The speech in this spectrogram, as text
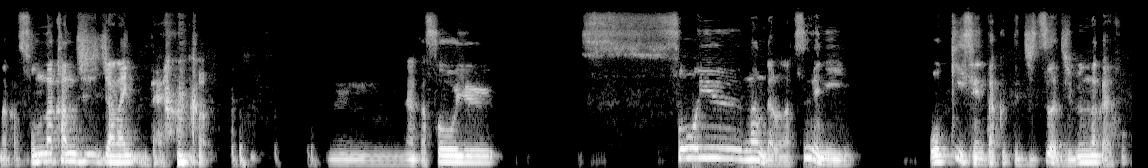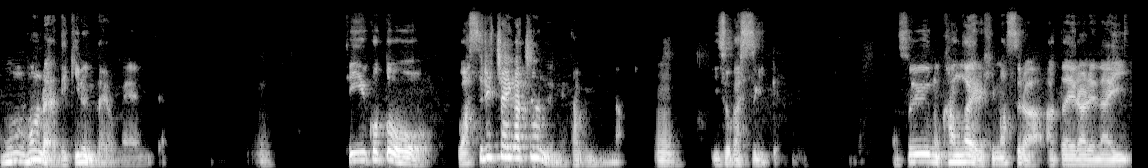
なんかそんな感じじゃない？みたいな。なんか、うん、なんかそういう、そういう、なんだろうな、常に大きい選択って実は自分の中で本来はできるんだよね、みたいな。うん、っていうことを忘れちゃいがちなんだよね、多分みんな。うん、忙しすぎて。そういうの考える暇すら与えられない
